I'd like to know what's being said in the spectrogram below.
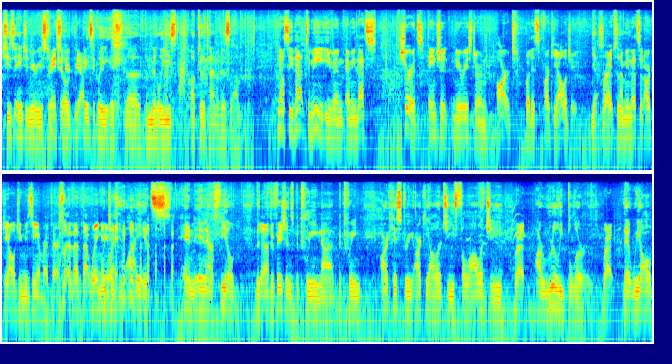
She's ancient Near Eastern, Ancient so yeah. basically it's the the Middle East up to the time of Islam. Now, see that to me, even I mean, that's sure it's ancient Near Eastern art, but it's archaeology. Yes, right. absolutely. I mean, that's an archaeology museum right there. that, that wing, which anyway. is why it's and in our field the, Yeah. the divisions between uh, between art history, archaeology, philology Right. are really blurry. right. That we all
